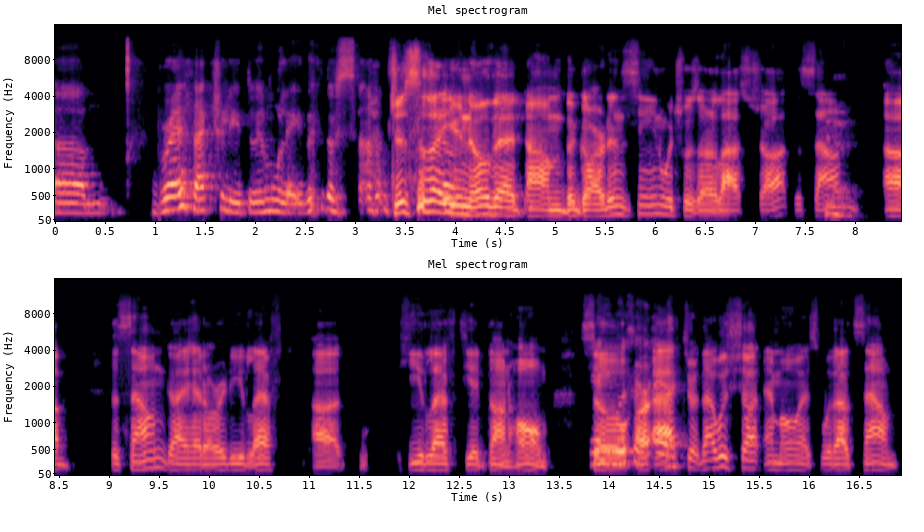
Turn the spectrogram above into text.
um, breath actually to emulate those sounds. Just to let so, you know that um, the garden scene, which was our last shot, the sound, yeah. um, the sound guy had already left uh, he left, he had gone home. So our there. actor that was shot MOS without sound.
